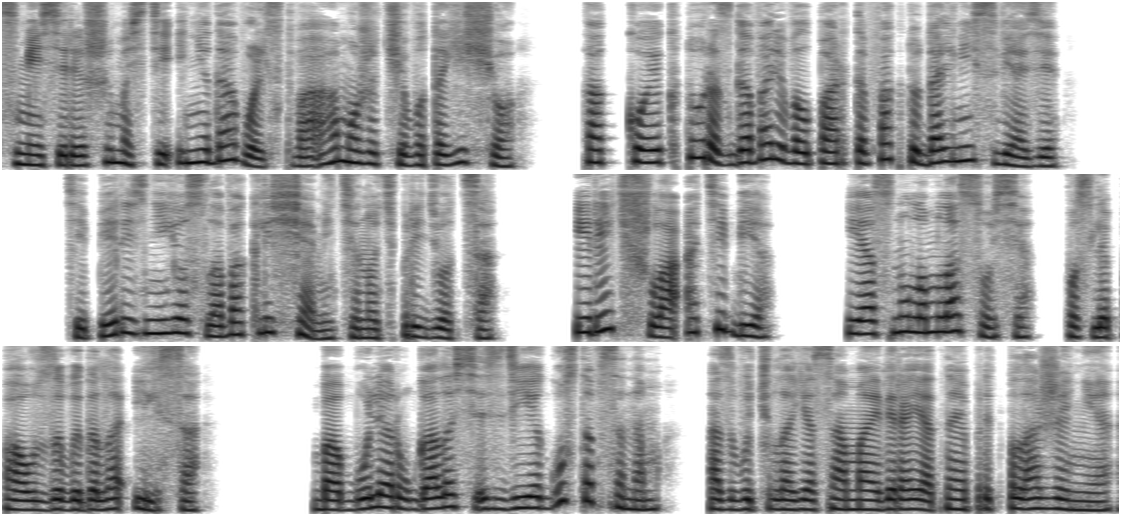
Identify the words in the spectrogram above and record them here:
смеси решимости и недовольства, а может, чего-то еще как кое-кто разговаривал по артефакту дальней связи. Теперь из нее слова клещами тянуть придется. И речь шла о тебе. И о снулом лососе, после паузы выдала Ильса. Бабуля ругалась с Дие Густавсоном, озвучила я самое вероятное предположение.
